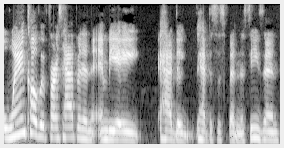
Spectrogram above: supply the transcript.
when COVID first happened and the NBA had to had to suspend the season,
